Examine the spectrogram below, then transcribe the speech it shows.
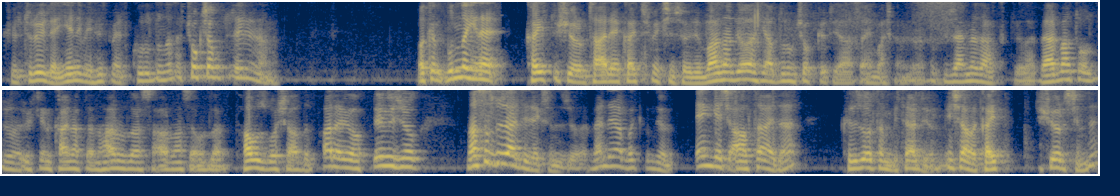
kültürüyle yeni bir hükümet kurulduğunda da çok çabuk düzelir inanın. Bakın bunda yine kayıt düşüyorum. Tarihe kayıt düşmek için söylüyorum. Bazen diyorlar ki ya durum çok kötü ya Sayın Başkan diyorlar. Bu düzelmez artık diyorlar. Berbat oldu diyorlar. Ülkenin kaynaklarını harvurdular, savurdular, savurdular. Havuz boşaldı. Para yok, döviz yok. Nasıl düzelteceksiniz diyorlar. Ben de ya bakın diyorum. En geç 6 ayda kriz ortamı biter diyorum. İnşallah kayıt düşüyoruz şimdi.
